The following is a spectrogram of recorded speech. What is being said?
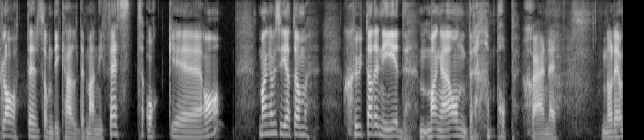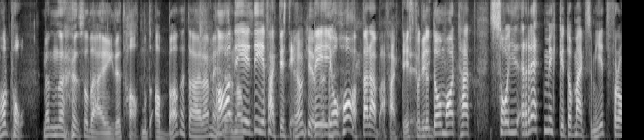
plater som de kalte manifest. Och eh, ja, mange vil si at de skjøt ned mange andre popstjerner når de holdt på. Men, så det er egentlig et hat mot ABBA? Dette her er mer Ja, enn det, at är- det er faktisk det. Ja, okay, det men- hater hatar ABBA faktisk. For Vi- De har tatt så rett mye oppmerksomhet fra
